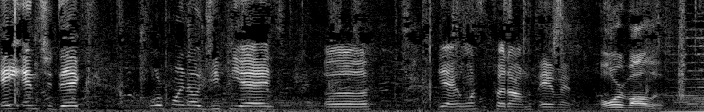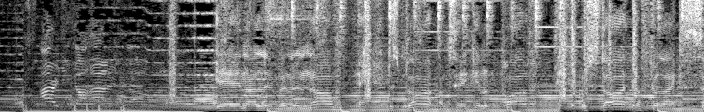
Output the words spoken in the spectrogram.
eight inch dick, 4.0 GPA. Uh, yeah, who wants to put on with Amen? Or Vala. I already got. I already got. Yeah, not living enough. This blunt, I'm taking a puff. I'm starting to feel like it's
